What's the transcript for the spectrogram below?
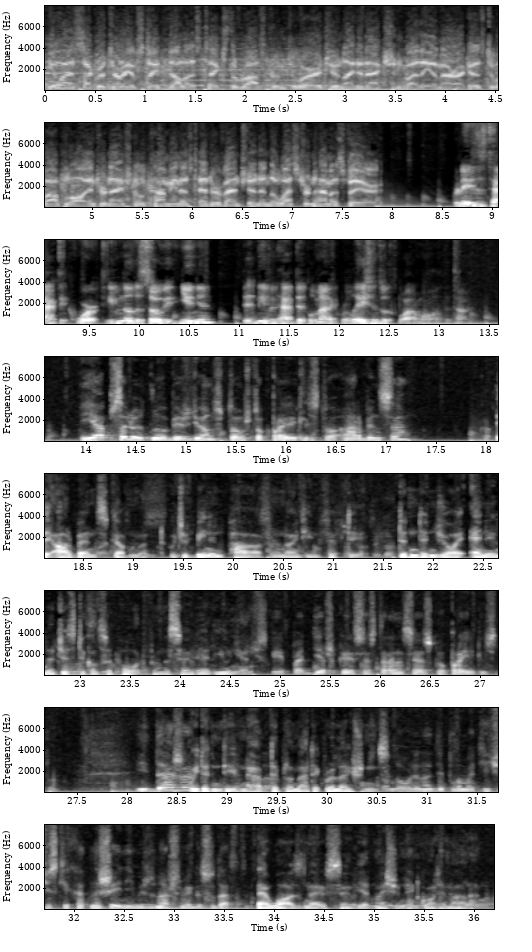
U.S. Secretary of State Dulles takes the rostrum to urge united action by the Americas to outlaw international communist intervention in the Western Hemisphere. Bernays' tactic worked, even though the Soviet Union didn't even have diplomatic relations with Guatemala at the time. Я абсолютно убежден в том, что правительство Арбенса the Arbenz government, which had been in power from 1950, didn't enjoy any logistical support from the Soviet Union. We didn't even have diplomatic relations. There was no Soviet mission in Guatemala.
